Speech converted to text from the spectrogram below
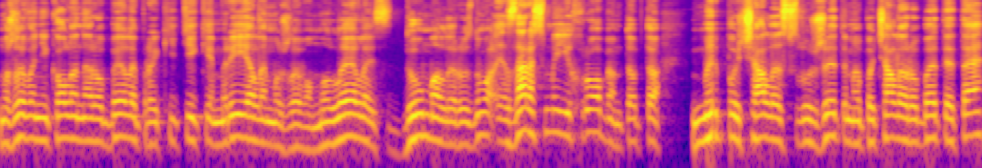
можливо, ніколи не робили, про які тільки мріяли, можливо, молились, думали, роздумували. А зараз ми їх робимо. Тобто ми почали служити, ми почали робити те,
